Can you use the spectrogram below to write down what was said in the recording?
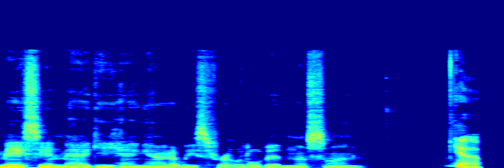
macy and maggie hang out at least for a little bit in this one Yeah.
